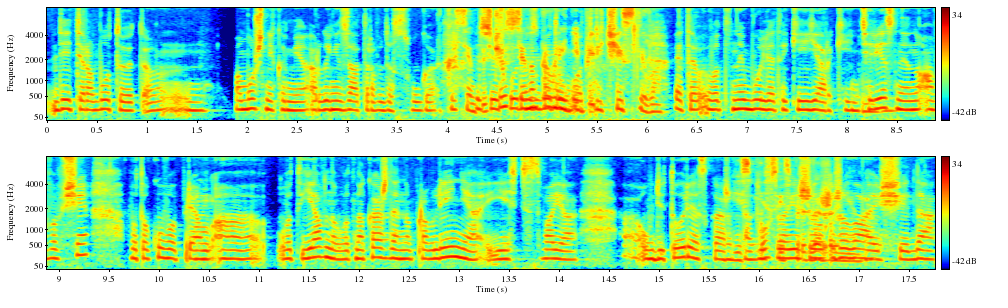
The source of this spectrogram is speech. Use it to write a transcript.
дети работают помощниками организаторов досуга. Кристина, ты сейчас все направления год. перечислила. Это вот наиболее такие яркие, интересные. Mm-hmm. Ну а вообще вот такого прям, а, вот явно вот на каждое направление есть своя аудитория, скажем есть так, есть свои есть желающие, да. да.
